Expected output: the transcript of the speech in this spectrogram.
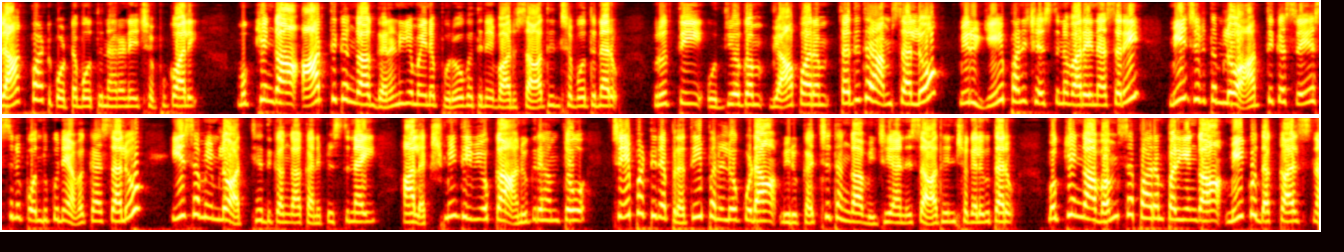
జాక్పాట్ కొట్టబోతున్నారనే చెప్పుకోవాలి. ముఖ్యంగా ఆర్థికంగా గణనీయమైన పురోగతిని వారు సాధించబోతున్నారు. వృత్తి ఉద్యోగం వ్యాపారం తదితర అంశాల్లో మీరు ఏ పని చేస్తున్న వారైనా సరే మీ జీవితంలో ఆర్థిక శ్రేయస్సును పొందుకునే అవకాశాలు ఈ సమయంలో అత్యధికంగా కనిపిస్తున్నాయి. ఆ లక్ష్మీదేవి యొక్క అనుగ్రహంతో చేపట్టిన ప్రతి పనిలో కూడా మీరు ఖచ్చితంగా విజయాన్ని సాధించగలుగుతారు. ముఖ్యంగా వంశపారంపర్యంగా మీకు దక్కాల్సిన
